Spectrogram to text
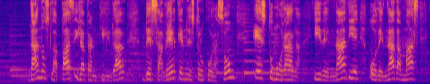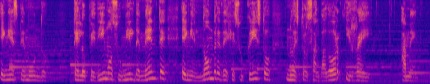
Danos la paz y la tranquilidad de saber que nuestro corazón es tu morada y de nadie o de nada más en este mundo. Te lo pedimos humildemente en el nombre de Jesucristo, nuestro Salvador y Rey. Amén.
